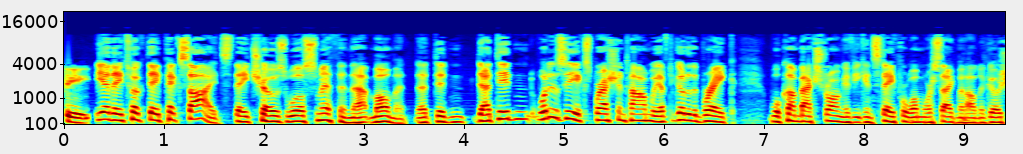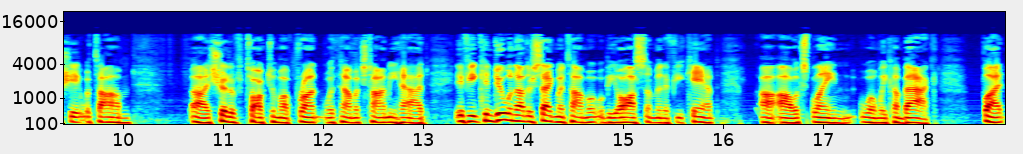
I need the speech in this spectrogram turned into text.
feet Yeah, they took they picked sides. They chose Will Smith in that moment. That didn't that didn't what is the expression, Tom? We have to go to the break. We'll come back strong. If you can stay for one more segment, I'll negotiate with Tom. Uh, I should have talked to him up front with how much time he had. If you can do another segment, Tom, it would be awesome. And if you can't, uh, I'll explain when we come back. But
